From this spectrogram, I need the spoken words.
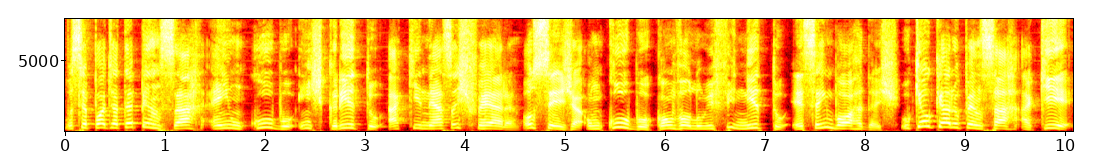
Você pode até pensar em um cubo inscrito aqui nessa esfera, ou seja, um cubo com volume finito e sem bordas. O que eu quero pensar aqui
